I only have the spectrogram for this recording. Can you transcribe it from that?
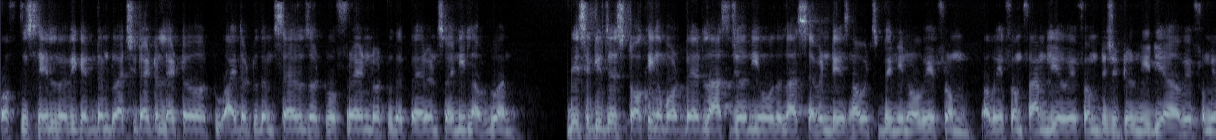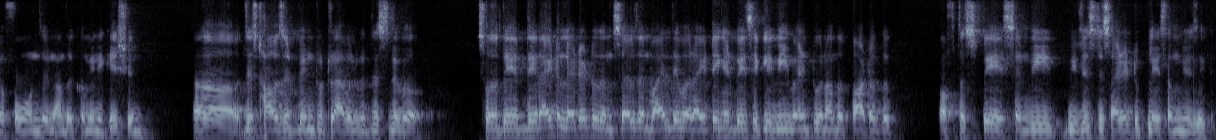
of this hill where we get them to actually write a letter to either to themselves or to a friend or to their parents or any loved one. Basically just talking about their last journey over the last seven days, how it's been, you know, away from away from family, away from digital media, away from your phones and other communication. Uh, just how's it been to travel with this river? So they, they write a letter to themselves and while they were writing it, basically we went to another part of the of the space and we we just decided to play some music.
